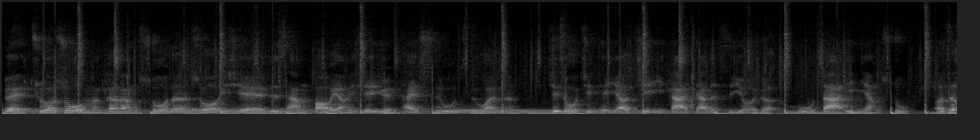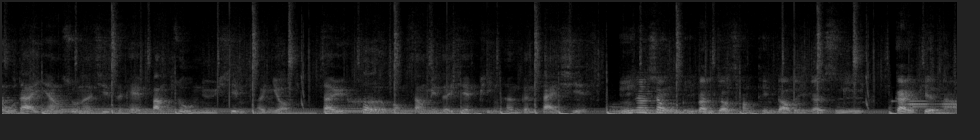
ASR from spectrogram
对，除了说我们刚刚说的说一些日常保养一些原态食物之外呢，其实我今天要建议大家的是有一个五大营养素。而这五大营养素呢，其实可以帮助女性朋友在于荷尔蒙上面的一些平衡跟代谢。你像像我们一般比较常听到的，应该是钙片啊、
